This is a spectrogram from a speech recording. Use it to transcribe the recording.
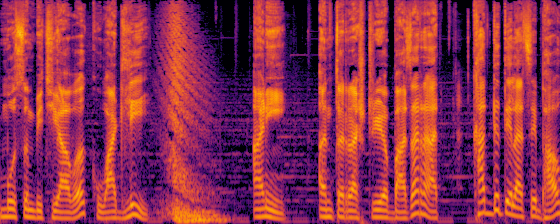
मोसंबीची आवक वाढली. आणि आंतरराष्ट्रीय बाजारात खाद्यतेलाचे भाव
